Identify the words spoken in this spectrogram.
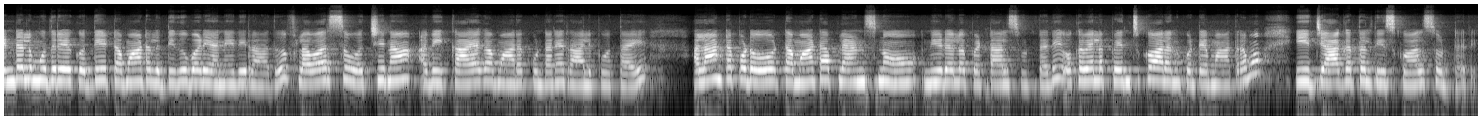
ఎండలు ముదిరే కొద్దీ టమాటాలు దిగుబడి అనేది రాదు. ఫ్లవర్స్ వచ్చినా అవి కాయగా మారకుండానే రాలిపోతాయి. అలాంటప్పుడు టమాటా ప్లాంట్స్ను నీడలో పెట్టాల్సి ఉంటుంది. ఒకవేళ పెంచుకోవాలనుకుంటే మాత్రము ఈ జాగ్రత్తలు తీసుకోవాల్సి ఉంటుంది.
